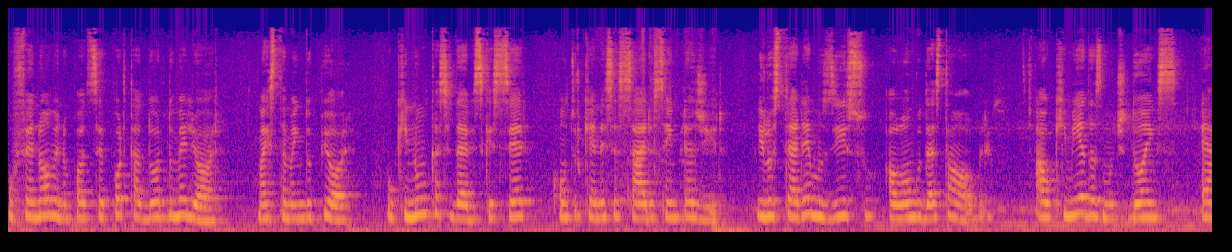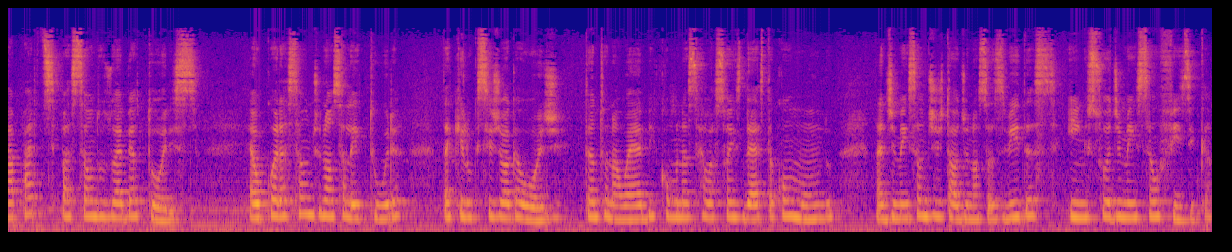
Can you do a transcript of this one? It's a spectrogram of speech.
o fenômeno pode ser portador do melhor, mas também do pior, o que nunca se deve esquecer contra o que é necessário sempre agir. Ilustraremos isso ao longo desta obra. A alquimia das multidões é a participação dos web-atores, é o coração de nossa leitura daquilo que se joga hoje, tanto na web como nas relações desta com o mundo, na dimensão digital de nossas vidas e em sua dimensão física.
